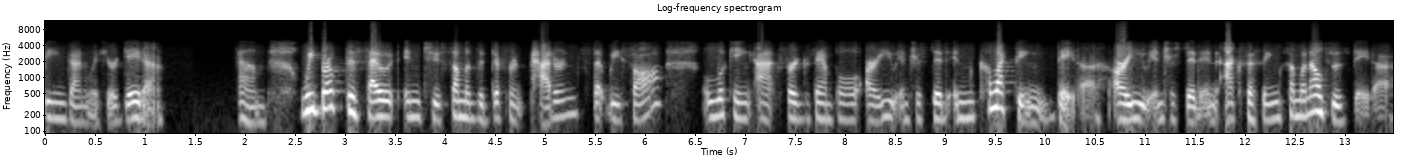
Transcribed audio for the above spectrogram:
being done with your data. Um, we broke this out into some of the different patterns that we saw, looking at, for example, are you interested in collecting data? Are you interested in accessing someone else's data?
